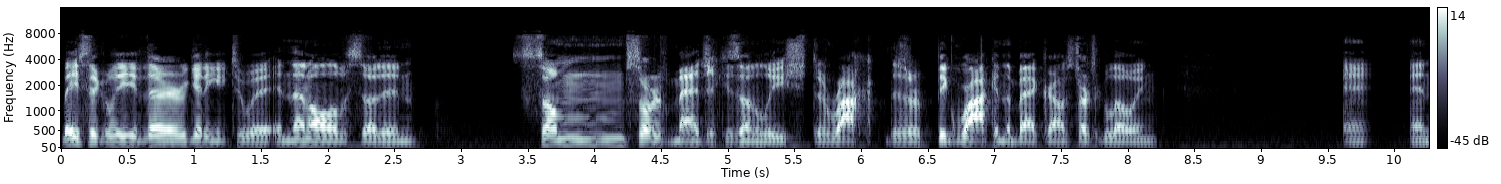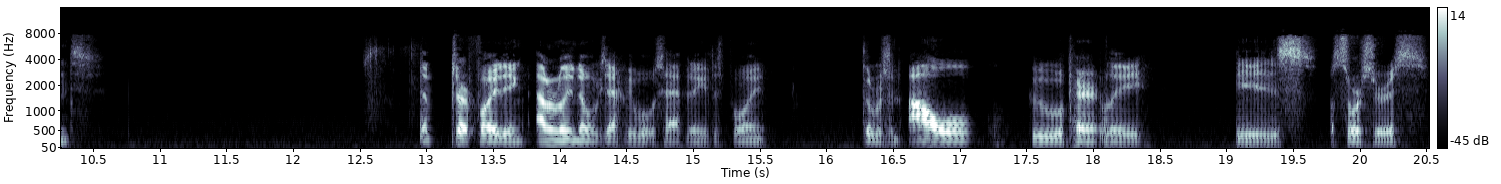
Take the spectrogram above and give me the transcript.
basically they're getting into it, and then all of a sudden some sort of magic is unleashed. The rock, there's a big rock in the background, starts glowing, and, and start fighting. I don't really know exactly what was happening at this point. There was an owl who apparently is a sorceress,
